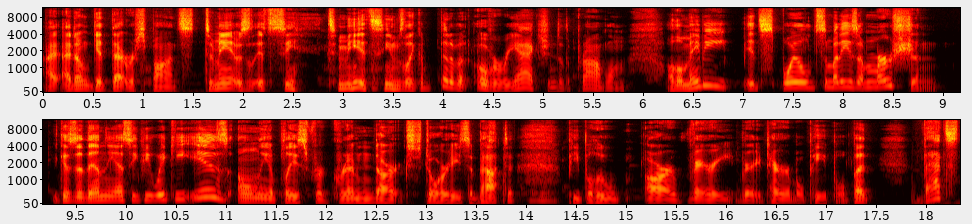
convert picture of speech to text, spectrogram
I, I don't get that response. To me, it was it it's to me it seems like a bit of an overreaction to the problem. Although maybe it spoiled somebody's immersion. Because to them, the SCP Wiki is only a place for grim, dark stories about people who are very, very terrible people. But that's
